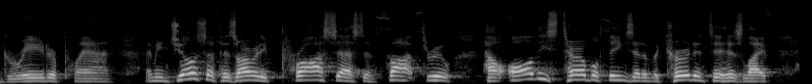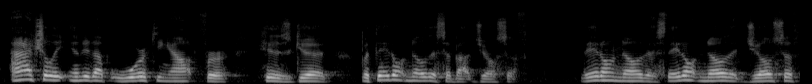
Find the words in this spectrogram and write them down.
greater plan. I mean, Joseph has already processed and thought through how all these terrible things that have occurred into his life actually ended up working out for his good. But they don't know this about Joseph. They don't know this. They don't know that Joseph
